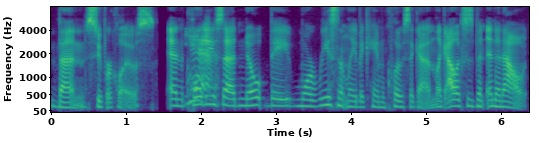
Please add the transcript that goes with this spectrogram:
been super close. And yeah. Colby said, nope, they more recently became close again. Like Alex has been in and out.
